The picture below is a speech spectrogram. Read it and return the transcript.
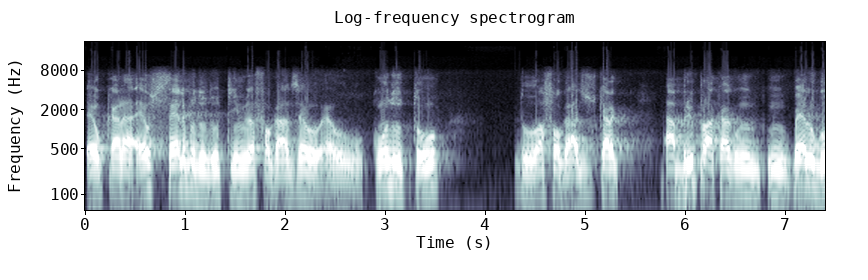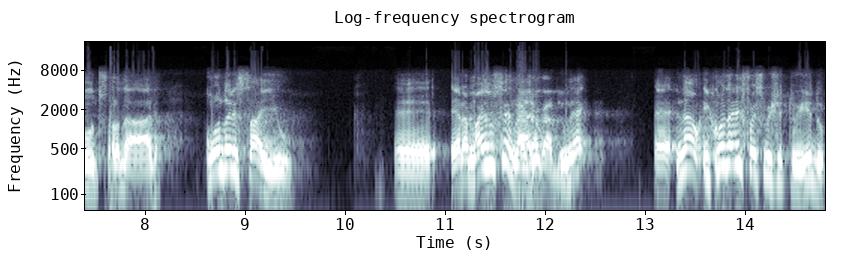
é, o cara, é o cérebro do, do time do Afogados, é o, é o, condutor do Afogados. O cara abriu o placar com um, um belo gol de fora da área. Quando ele saiu, é, era mais um cenário. Jogador. Né? É, não, e quando ele foi substituído,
